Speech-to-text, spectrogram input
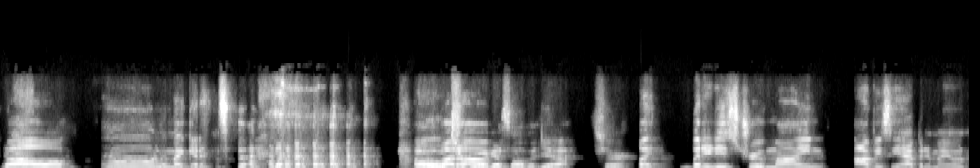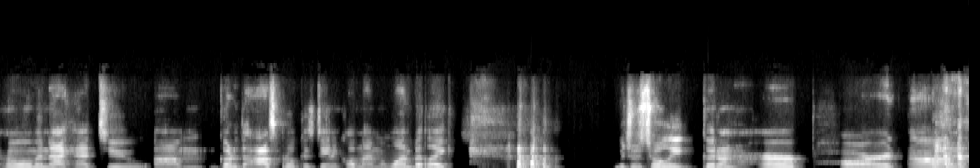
Well, we might get into that. oh, But, true. I um, guess all the yeah, sure. but but it is true. Mine obviously happened in my own home, and I had to um, go to the hospital because Dana called nine one one. But like, which was totally good on her part. Um,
